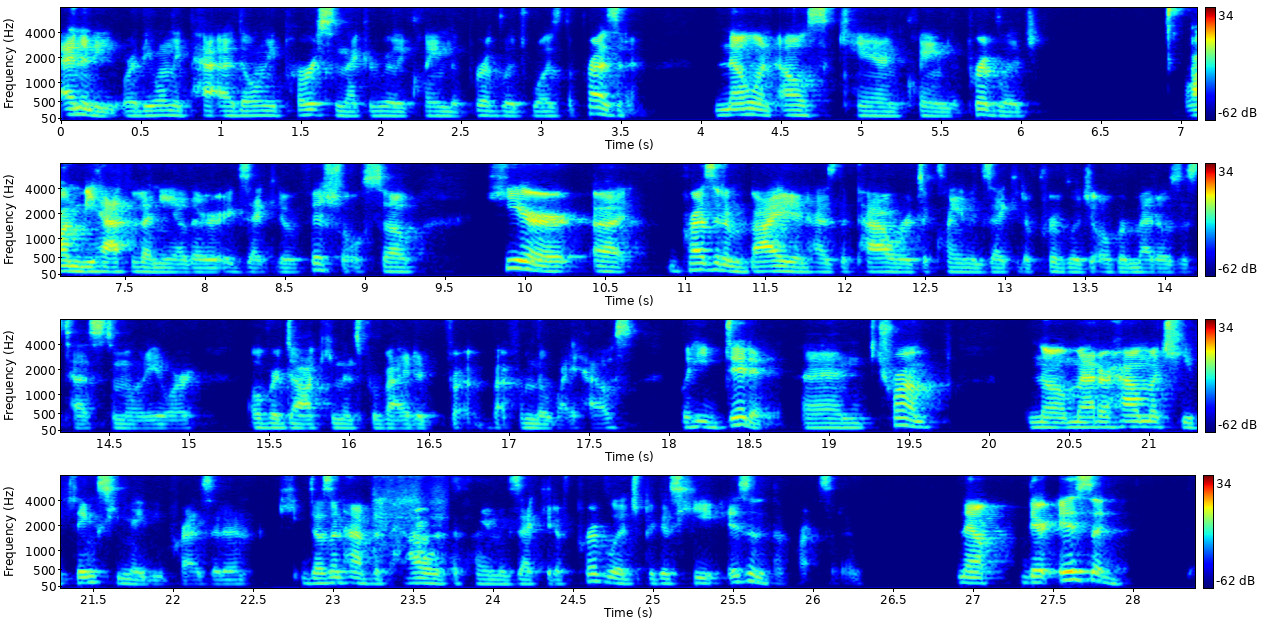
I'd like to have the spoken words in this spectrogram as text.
entity or the only pa- the only person that could really claim the privilege was the president. No one else can claim the privilege on behalf of any other executive official. So here, uh, President Biden has the power to claim executive privilege over Meadows' testimony or over documents provided for, from the White House, but he didn't. And Trump, no matter how much he thinks he may be president, doesn't have the power to claim executive privilege because he isn't the president. Now, there is an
